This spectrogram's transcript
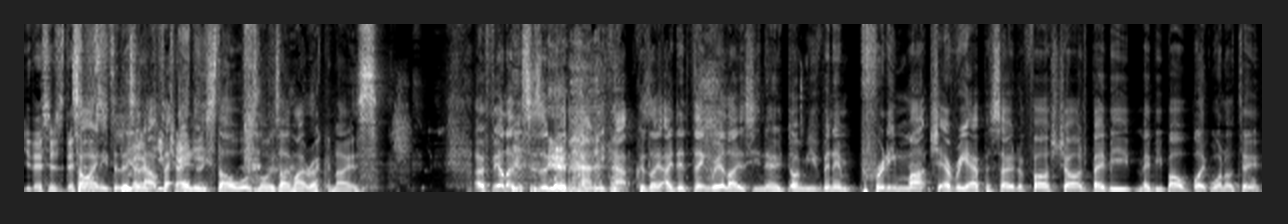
this is this. so is I need to listen out for any. Star Wars noise I might recognize. I feel like this is a good handicap because I, I did think realize you know Dom you've been in pretty much every episode of Fast Charge maybe maybe bar like one or two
